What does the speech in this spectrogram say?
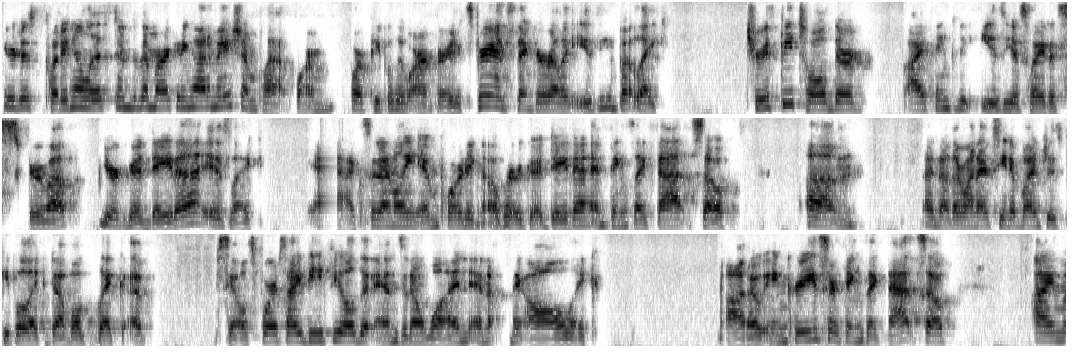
you're just putting a list into the marketing automation platform, or people who aren't very experienced think are really easy. But like, truth be told, they're I think the easiest way to screw up your good data is like accidentally importing over good data and things like that. So um, Another one I've seen a bunch is people like double click a Salesforce ID field that ends in a one and they all like auto increase or things like that. So I'm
